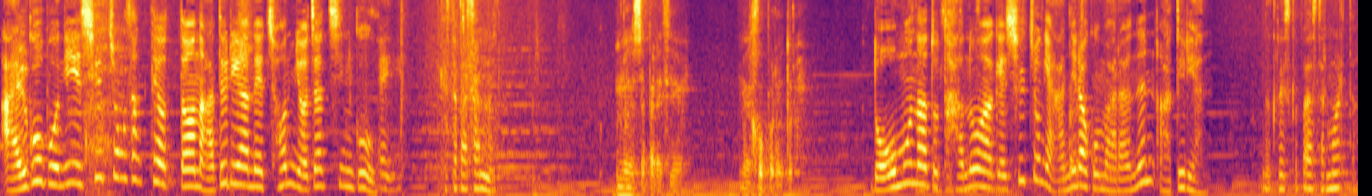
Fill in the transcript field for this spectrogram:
알고 보니 실종 상태였던 아드리안의 전 여자친구. Hey, ¿qué está pasando? No desapareció. Me dejó por otro. 너무나도 단호하게 실종이 아니라고 말하는 아드리안. ¿No crees que pueda estar muerta?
